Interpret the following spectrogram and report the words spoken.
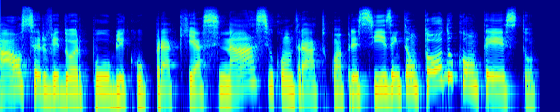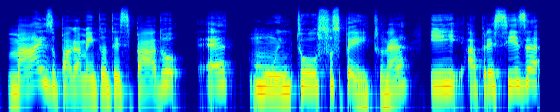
ao servidor público para que assinasse o contrato com a Precisa. Então, todo o contexto, mais o pagamento antecipado, é muito suspeito, né? E a Precisa,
